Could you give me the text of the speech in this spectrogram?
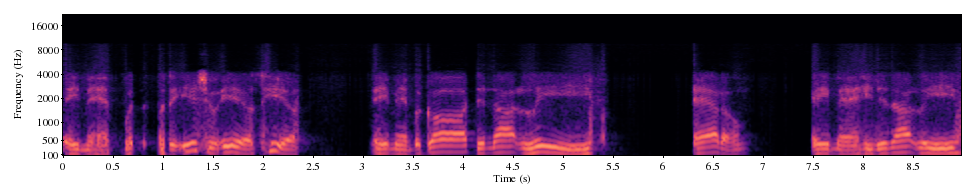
Amen. But but the issue is here, amen. But God did not leave Adam, amen. He did not leave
